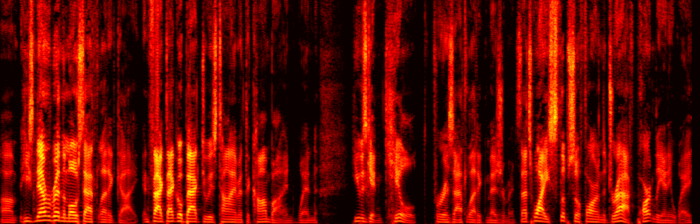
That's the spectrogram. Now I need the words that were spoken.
Um, he's never been the most athletic guy. In fact, I go back to his time at the combine when he was getting killed for his athletic measurements. That's why he slipped so far in the draft, partly anyway,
